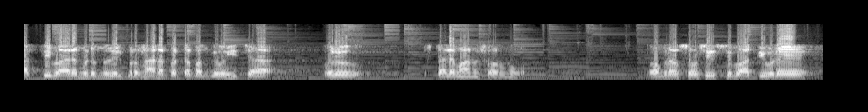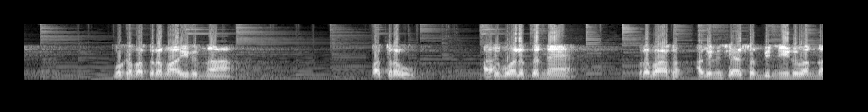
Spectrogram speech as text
അസ്ഥിവാരമിടുന്നതിൽ പ്രധാനപ്പെട്ട പങ്ക് വഹിച്ച ഒരു സ്ഥലമാണ് ഷൊർണൂർ. കോൺഗ്രസ് സോഷ്യലിസ്റ്റ് പാർട്ടിയുടെ മുഖപത്രമായിരുന്ന പത്രവും അതുപോലെ തന്നെ പ്രഭാതം. അതിനുശേഷം പിന്നീട് വന്ന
